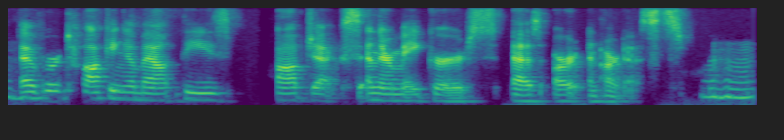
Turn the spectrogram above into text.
mm-hmm. ever talking about these objects and their makers as art and artists? Mm-hmm.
